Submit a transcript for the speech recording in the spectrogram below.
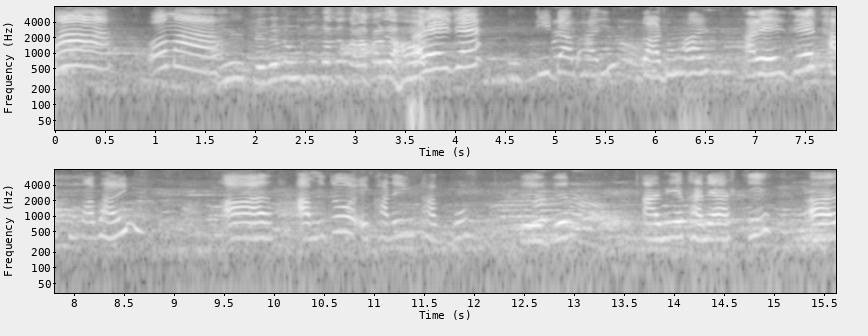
মা ও মা। আমি ট্রেনে উঠে যাতে তাড়াতাড়ি আর এই যে দিদা ভাই দাদু ভাই আর এই যে ঠাকুমা ভাই। আর আমি তো এখানেই থাকব। এই যে আমি এখানে আসছি আর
